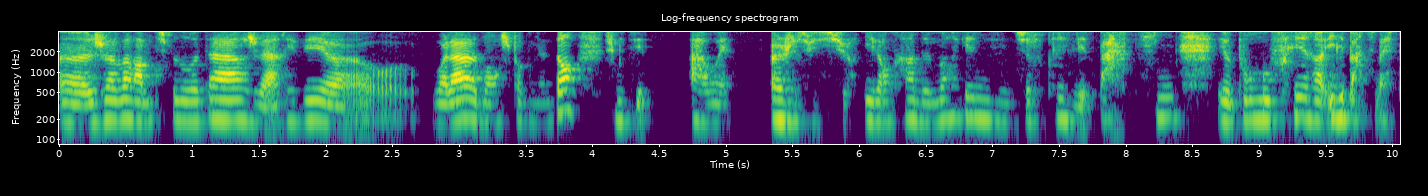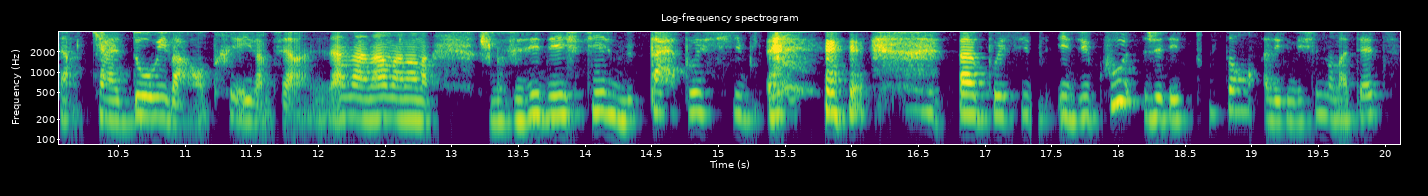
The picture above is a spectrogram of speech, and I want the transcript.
je vais avoir un petit peu de retard, je vais arriver, voilà, dans je sais pas combien de temps, je me disais ah ouais, ah, je suis sûre. Il est en train de m'organiser une surprise. Il est parti euh, pour m'offrir. Il est parti m'acheter un cadeau. Il va rentrer. Il va me faire. Nanana, Je me faisais des films. Pas possible. pas possible. Et du coup, j'étais tout le temps avec mes films dans ma tête.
